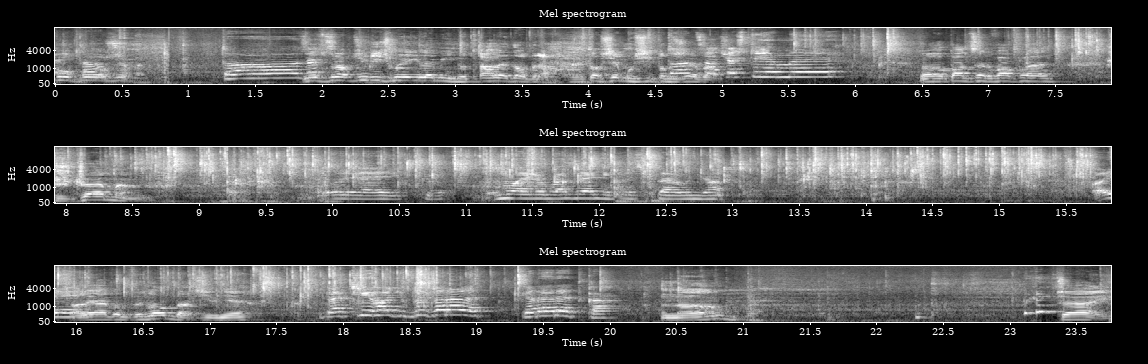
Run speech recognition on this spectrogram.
po- położymy. To, Nie sprawdziliśmy ile minut, ale dobra, to się musi to co, podgrzewać. testujemy No, pancerwafle z dżemem. Ojejku, moje marzenie się spełnia. Ojej, Ale jak on wygląda dziwnie. taki choćby gararet, gararetka. No. Czekaj,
